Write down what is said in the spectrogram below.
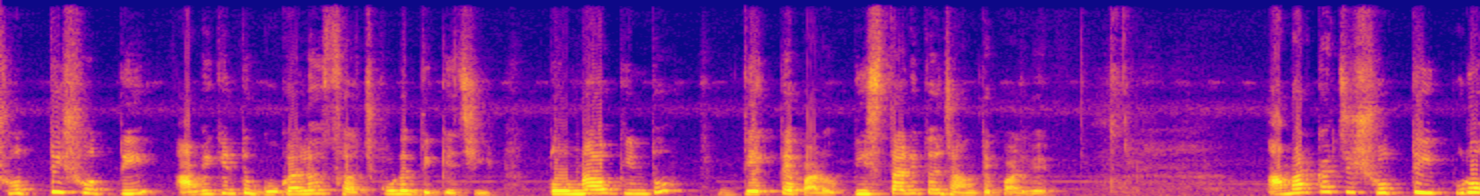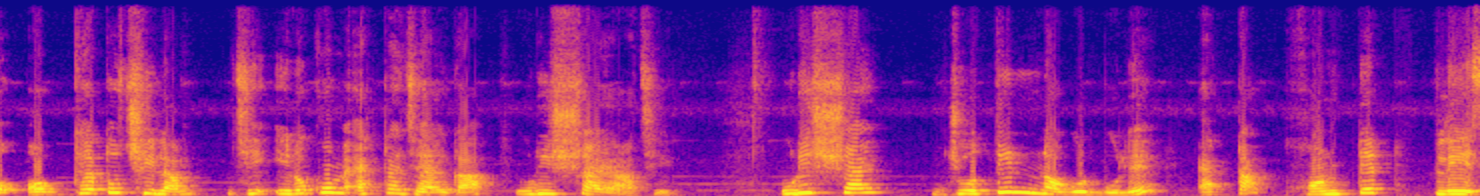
সত্যি সত্যি আমি কিন্তু গুগলেও সার্চ করে দেখেছি। তোমরাও কিন্তু দেখতে পারো, বিস্তারিত জানতে পারবে। আমার কাছে সত্যি পুরো অজ্ঞাত ছিলাম যে এরকম একটা জায়গা উড়িষ্যায় আছে। উড়িষ্যায় যতীননগর বলে একটা হন্টেড প্লেস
